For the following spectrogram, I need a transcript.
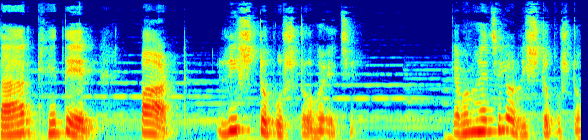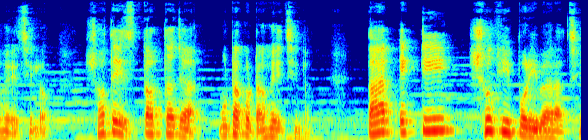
তার ক্ষেতের পাট হৃষ্টপুষ্ট হয়েছে। কেমন হয়েছিল? হৃষ্টপুষ্ট হয়েছিল। সতেজ, তরতাজা, মোটাকোটা হয়েছিল। তার একটি সুখী পরিবার আছে।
